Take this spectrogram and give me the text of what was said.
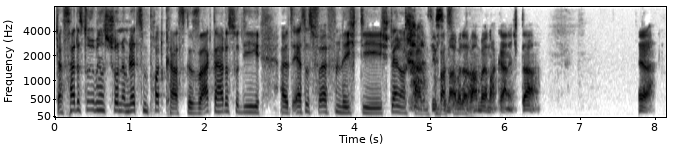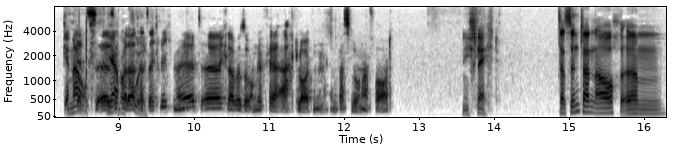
Das hattest du übrigens schon im letzten Podcast gesagt. Da hattest du die als erstes veröffentlicht, die Stellenausschreibung. Ja, siehst du mal, aber da waren wir noch gar nicht da. Ja. Genau. Jetzt äh, ja, sind wir da cool. tatsächlich mit, äh, ich glaube, so ungefähr acht Leuten in Barcelona vor Ort. Nicht schlecht. Das sind dann auch, ähm,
